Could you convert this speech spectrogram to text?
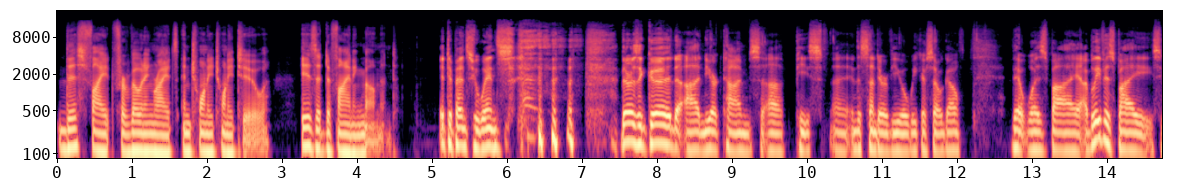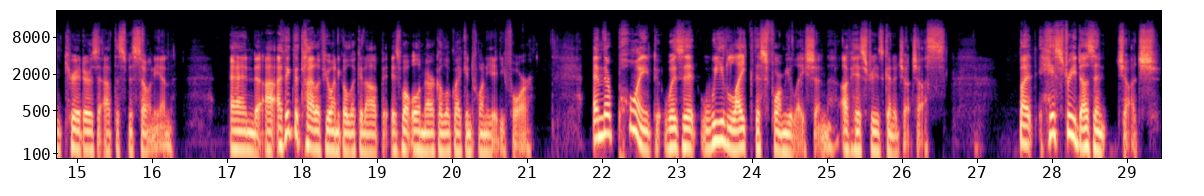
this fight for voting rights in 2022 is a defining moment? It depends who wins. there was a good uh, New York Times uh, piece uh, in the Sunday Review a week or so ago that was by, I believe, is by some curators at the Smithsonian. And I think the title, if you want to go look it up, is "What Will America Look Like in 2084." And their point was that we like this formulation of history is going to judge us, but history doesn't judge;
